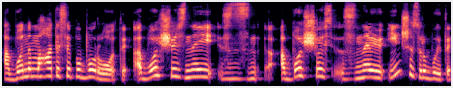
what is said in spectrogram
або намагатися побороти, або щось з неї, з- або щось з нею інше зробити,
